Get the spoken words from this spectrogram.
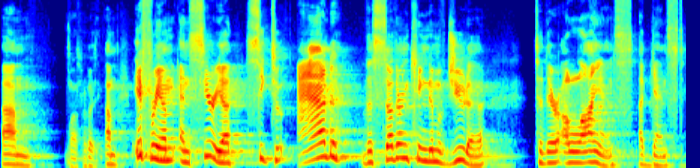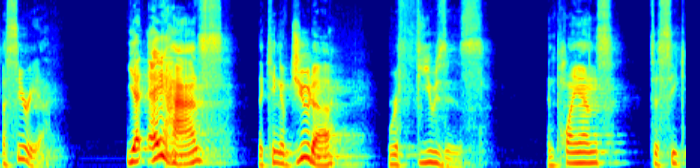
Um, um, Ephraim and Syria seek to add the southern kingdom of Judah to their alliance against Assyria. Yet Ahaz, the king of Judah, refuses and plans to seek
